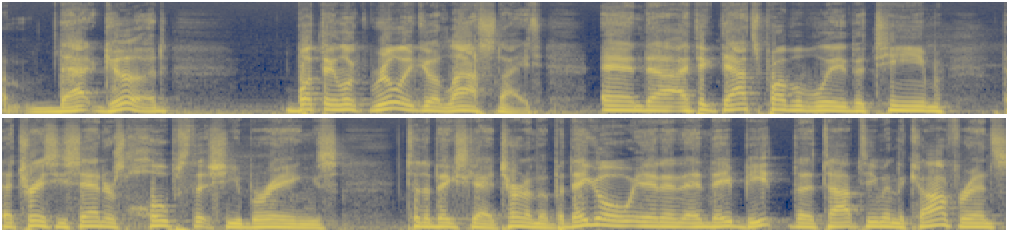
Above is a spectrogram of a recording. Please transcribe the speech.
um, that good, but they looked really good last night. And uh, I think that's probably the team that Tracy Sanders hopes that she brings to the Big Sky tournament. But they go in and, and they beat the top team in the conference,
